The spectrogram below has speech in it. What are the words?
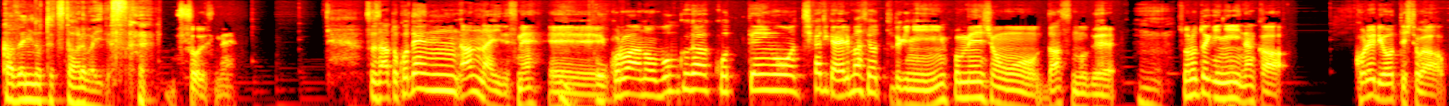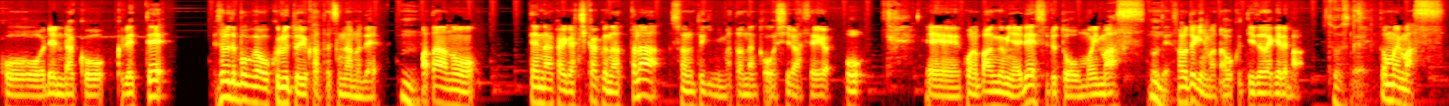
風に乗って伝わればいいです。そうですね。そうですね。あと個展案内ですね。えーうんこれはあの、僕が個展を近々やりますよって時にインフォメーションを出すので、うん。その時になんか、来れるよって人がこう連絡をくれて、それで僕が送るという形なので、うん。またあの、展覧会が近くなったら、その時にまたなんかお知らせを、えーこの番組内ですると思いますので、うんその時にまた送っていただければそうですね。と思います。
